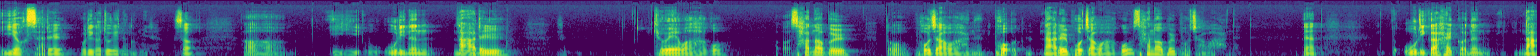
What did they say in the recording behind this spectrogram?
이 역사를 우리가 누리는 겁니다. 그래서 어, 이, 우리는 나를 교회화하고 어, 산업을 또 보좌화하는 보, 나를 보좌화하고 산업을 보좌화하는 그냥 우리가 할 거는 나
